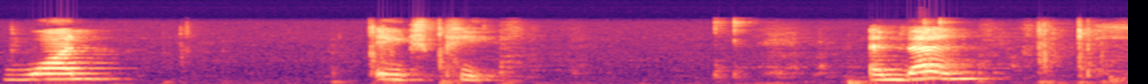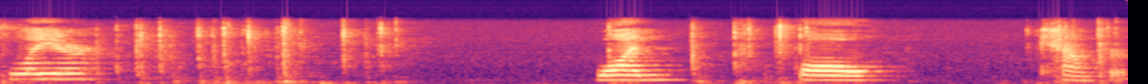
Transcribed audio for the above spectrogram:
one HP and then player one ball counter.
